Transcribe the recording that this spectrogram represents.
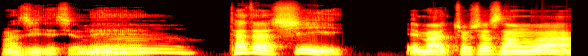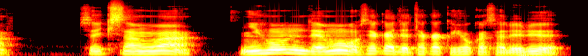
まずいですようね。んただし、え、まあ、著者さんは、鈴木さんは、日本でも世界で高く評価される、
